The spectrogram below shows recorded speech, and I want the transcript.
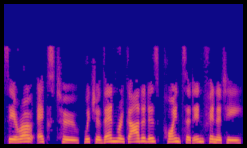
0, x2, which are then regarded as points at infinity.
